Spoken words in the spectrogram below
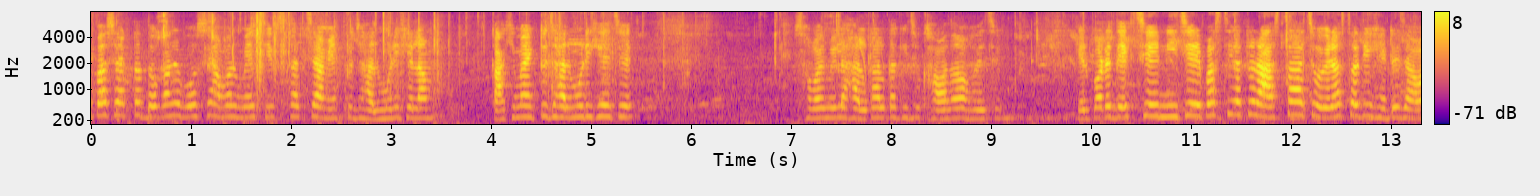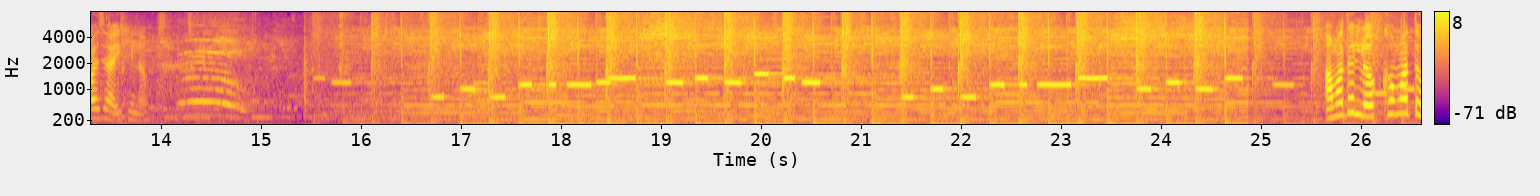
এপাশে একটা দোকানে বসে আমার মেয়ে চিপস খাচ্ছে আমি একটু ঝালমুড়ি খেলাম। কাকিমা একটু ঝালমুড়ি খেয়েছে। সবাই মিলে হালকা হালকা কিছু খাওয়া দাওয়া হয়েছে। এরপরে দেখছি এই নিচে এপাশ থেকে একটা রাস্তা আছে, ওই রাস্তা দিয়ে হেঁটে যাওয়া যায় কিনা। আমাদের লক্ষ্য মতো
